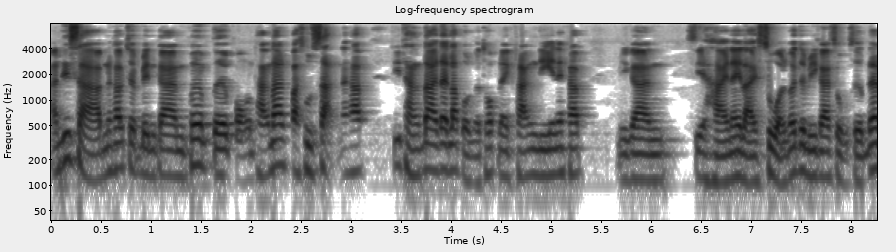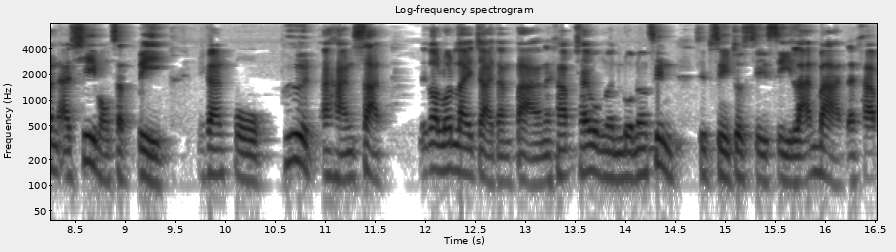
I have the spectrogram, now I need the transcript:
อันที่3นะครับจะเป็นการเพิ่มเติมของทางด้านปศุสัตว์นะครับ ที่ทางใต้ได้รับผลกระทบในครั้งนี้นะครับ มีการเสียหายในหลายส่วน ก็จะมีการส่งเสริมด้านอาชีพของสัตว์ปีก มีการปลูกพืชอาหารสัตว์ แล้วก็ลดรายจ่ายต่างๆนะครับใช้วงเงินรวมทั้งสิ้น 14.44 ล้านบาทนะครับ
